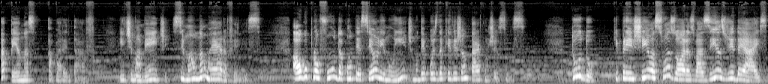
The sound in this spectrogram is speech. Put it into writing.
apenas aparentava. Intimamente, Simão não era feliz. Algo profundo aconteceu-lhe no íntimo depois daquele jantar com Jesus. Tudo que preenchia as suas horas vazias de ideais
